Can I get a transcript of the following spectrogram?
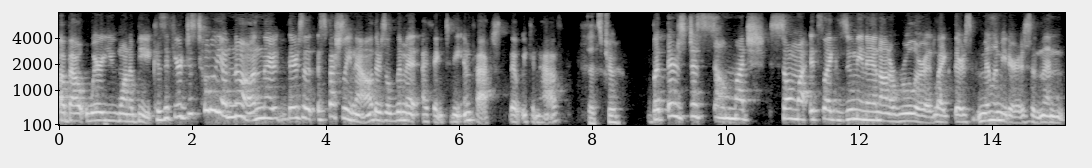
about where you want to be. Because if you're just totally unknown there there's a especially now there's a limit i think to the impact that we can have. That's true. But there's just so much so much it's like zooming in on a ruler and like there's millimeters and then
